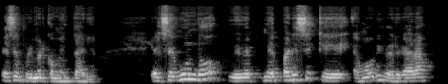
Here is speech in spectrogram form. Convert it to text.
Ese es el primer comentario. El segundo, me, me parece que Amaury Vergara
